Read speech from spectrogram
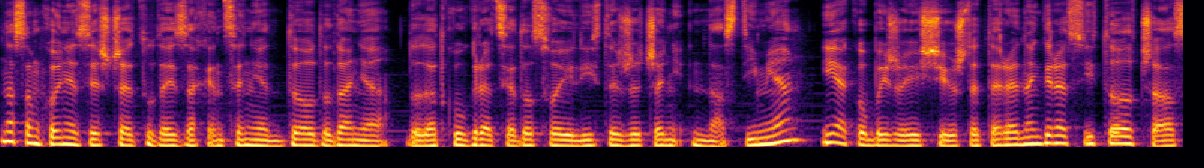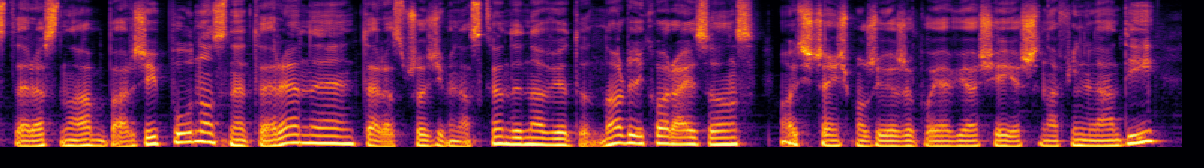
Na sam koniec jeszcze tutaj zachęcenie do dodania dodatku Grecja do swojej listy życzeń na Steamie. I jak obejrzeliście już te tereny Grecji, to czas teraz na bardziej północne tereny. Teraz przechodzimy na Skandynawię, do Nordic Horizons, choć część możliwe, że pojawiła się jeszcze na Finlandii.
